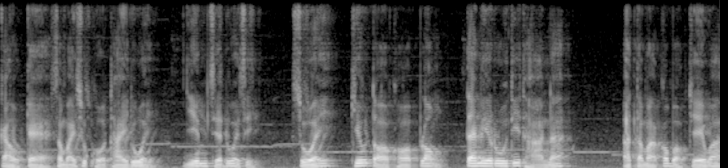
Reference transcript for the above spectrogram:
เก่าแก่สมัยสุขโขทัยด้วย ยิ้มเสียด้วยสิ สวยคิ้วต่อคอปล้อง แต่มีรูที่ฐานนะ อาตมาก็บอกเจ๊ว่า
